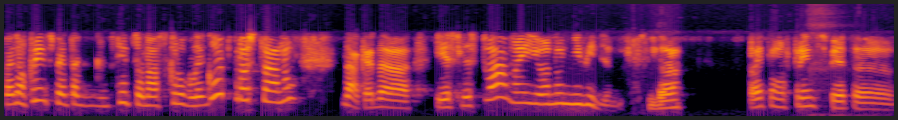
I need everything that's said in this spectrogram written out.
Поэтому, в принципе, эта птица у нас круглый год, просто, ну, да, когда есть листва, мы ее, ну, не видим, да. Поэтому, в принципе, это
